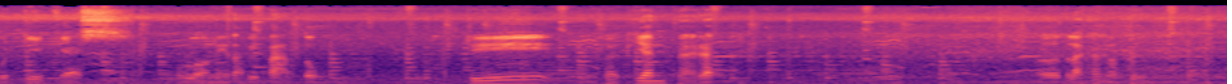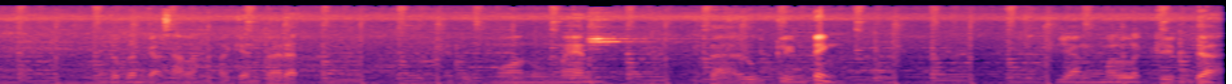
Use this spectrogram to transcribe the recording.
Gede guys ulone tapi patung di bagian barat. Oh, telaga ngebel mudah-mudahan nggak salah bagian barat. Itu monumen baru Klinting yang melegenda.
